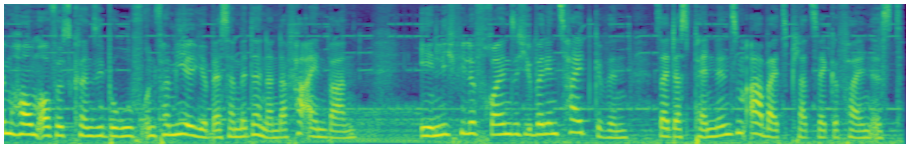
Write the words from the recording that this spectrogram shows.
im Homeoffice können sie Beruf und Familie besser miteinander vereinbaren. Ähnlich viele freuen sich über den Zeitgewinn, seit das Pendeln zum Arbeitsplatz weggefallen ist.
